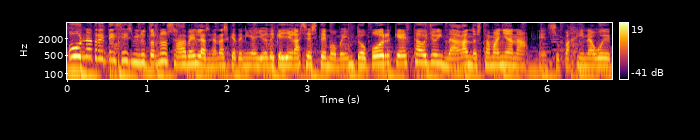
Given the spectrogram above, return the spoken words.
Una 36 minutos no saben las ganas que tenía yo de que llegase este momento, porque he estado yo indagando esta mañana en su página web.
